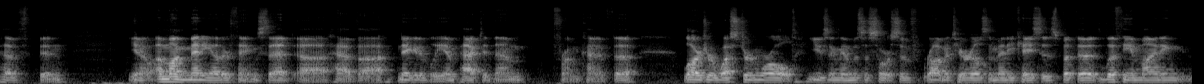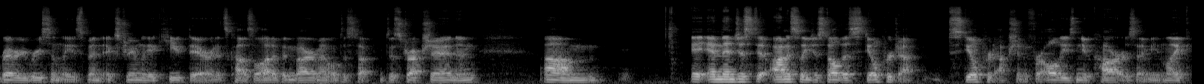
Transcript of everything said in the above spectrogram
have been you know among many other things that uh, have uh, negatively impacted them from kind of the larger Western world using them as a source of raw materials in many cases. But the lithium mining very recently has been extremely acute there, and it's caused a lot of environmental destru- destruction and um, and then just honestly just all the steel project steel production for all these new cars. I mean, like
